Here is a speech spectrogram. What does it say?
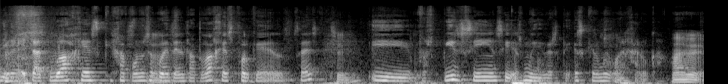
De tatuajes, que Japón no se puede tener tatuajes porque, ¿sabes? Sí. Y pues piercings, y es muy divertido, es que es muy buena Haruka. Mía,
